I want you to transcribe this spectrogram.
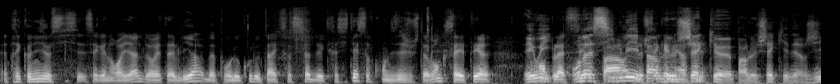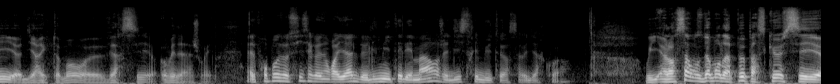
Elle préconise aussi, Ségolène Royal, de rétablir, bah, pour le coup, le tarif social de l'électricité, sauf qu'on disait juste avant que ça a été Et remplacé on a ciblé par, le, chèque, euh, par le chèque énergie euh, directement versé aux ménages. Oui. Elle propose aussi, Ségolène Royal, de limiter les marges des distributeurs. Ça veut dire quoi? Oui, alors ça, on se demande un peu parce que c'est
